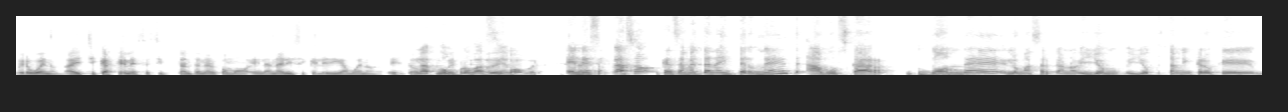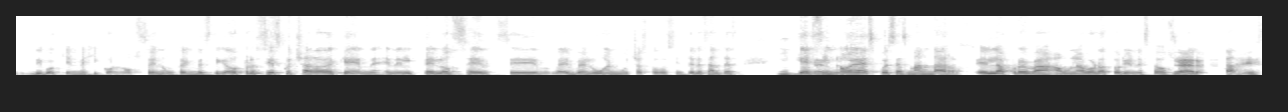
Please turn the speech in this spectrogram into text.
Pero bueno, hay chicas que necesitan tener como el análisis que le diga, bueno, esto la comprobación. De. En ese caso, que se metan a internet a buscar dónde lo más cercano, y yo, yo también creo que, digo, aquí en México no sé, nunca he investigado, pero sí he escuchado de que en, el pelo se, evalúan muchas cosas interesantes y que si no es, pues es mandar eh, la prueba a un laboratorio en Estados Unidos. Claro, es,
